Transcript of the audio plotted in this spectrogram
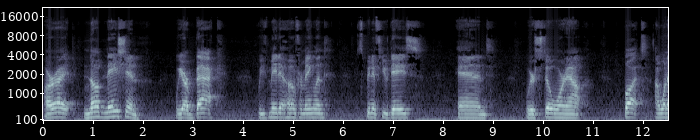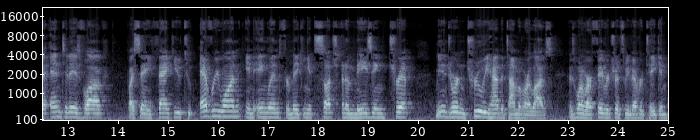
All right, Nub Nation, we are back. We've made it home from England. It's been a few days and we're still worn out. But I want to end today's vlog by saying thank you to everyone in England for making it such an amazing trip. Me and Jordan truly had the time of our lives. It was one of our favorite trips we've ever taken.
